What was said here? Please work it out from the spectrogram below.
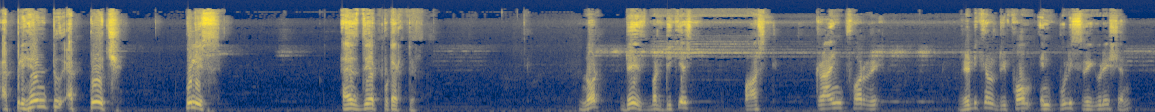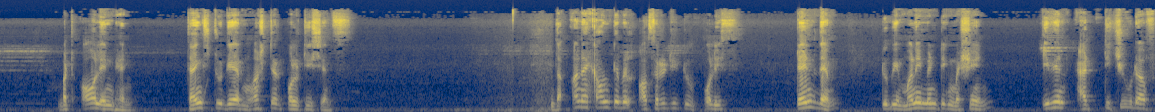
apprehend to approach police as their protector. Not days but decades passed crying for radical reform in police regulation, but all in vain, thanks to their master politicians. The unaccountable authority to police tend them to be money minting machine. Even attitude of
